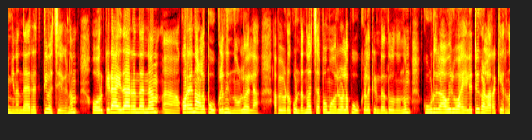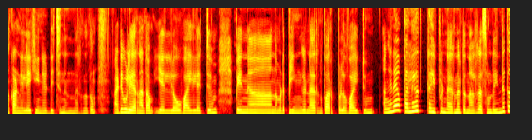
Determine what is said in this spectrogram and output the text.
ഇങ്ങനെ നിരത്തി വെച്ചേക്കണം. ഓർക്കിഡ് ആയത് കാരണം തന്നെ കുറേ നാൾ പൂക്കൾ നിന്നോളുമല്ല. അപ്പോൾ ഇവിടെ കൊണ്ടുവന്ന് വെച്ചപ്പോൾ മുതലുള്ള പൂക്കളൊക്കെ ഉണ്ടെന്ന് തോന്നുന്നു. കൂടുതൽ ആ ഒരു വയലറ്റ് കളറൊക്കെ ആയിരുന്നു കണ്ണിലേക്ക് ഇങ്ങനെ ഇടിച്ച് നിന്നിരുന്നതും. അടിപൊളിയായിരുന്നു കേട്ടോ. യെല്ലോ വയലറ്റും പിന്നെ നമ്മുടെ പിങ്ക് ഉണ്ടായിരുന്നു. പർപ്പിൾ വൈറ്റും അങ്ങനെ പല ടൈപ്പ് ഉണ്ടായിരുന്നു കേട്ടോ നല്ല രസമുണ്ട്. ഇതിന്റെ അത്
